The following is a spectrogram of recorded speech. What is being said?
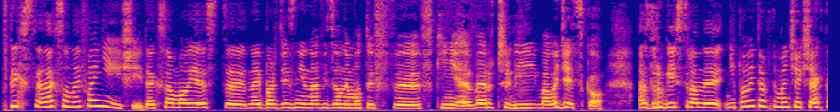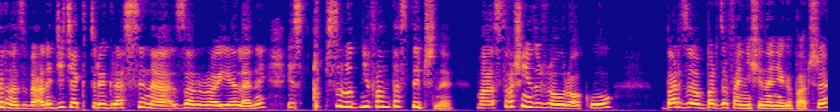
w tych scenach są najfajniejsi. Tak samo jest e, najbardziej znienawidzony motyw e, w kinie ever, czyli małe dziecko. A z drugiej strony, nie pamiętam w tym momencie jak się aktor nazywa, ale dzieciak, który gra syna Zorro i Eleny, jest absolutnie fantastyczny. Ma strasznie dużo uroku. Bardzo, bardzo fajnie się na niego patrzy.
